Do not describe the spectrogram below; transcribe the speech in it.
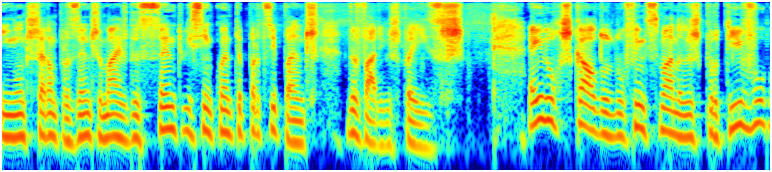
e onde estarão presentes mais de 150 participantes de vários países países. Ainda o rescaldo do fim de semana desportivo,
